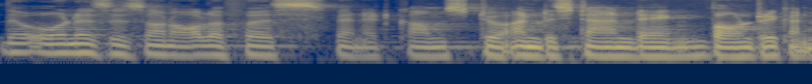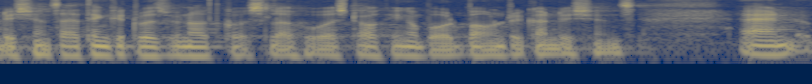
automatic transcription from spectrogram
the onus is on all of us when it comes to understanding boundary conditions. I think it was Vinod Khosla who was talking about boundary conditions. And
